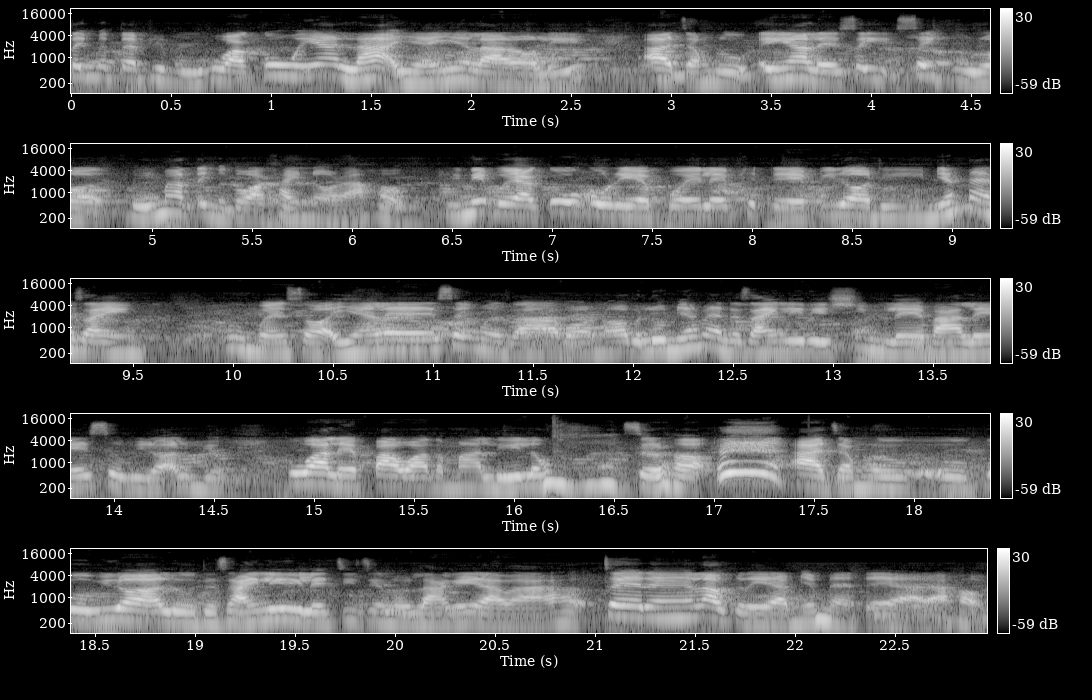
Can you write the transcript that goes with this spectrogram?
တိတ်မတက်ဖြစ်ဘူးဟိုကကိုဝင်ကလာအရန်ရင်လာတော့လေအဲ့ဒါကြောင့်မလို့အိမ်ကလည်းစိတ်စိတ်ပူတော့ဘေးမှတိတ်မသွားခိုင်းတော့တာဟုတ်ဒီနေ့ပွဲကကိုကိုရီရဲ့ပွဲလည်းဖြစ်တယ်ပြီးတော့ဒီမျက်မှန်ဆိုင် ခုမှဆိုတော့အရင်လဲစိတ်ဝင်စားတာပေါ့နော်ဘလို့မျက်မှန်ဒီဇိုင်းလေးတွေရှိမလဲဗာလဲဆိုပြီးတော့အဲ့လိုမျိုးကိုကလည်းပါဝါသမားလေးလုံးပါဆိုတော့အားကြောင့်မလို့ဟိုပို့ပြီးတော့အဲ့လိုဒီဇိုင်းလေးတွေလည်းကြည့်ကျင်လို့လာခဲ့တာပါဟုတ်10တန်းလောက်ကလေးကမျက်မှန်တက်ရတာဟုတ်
